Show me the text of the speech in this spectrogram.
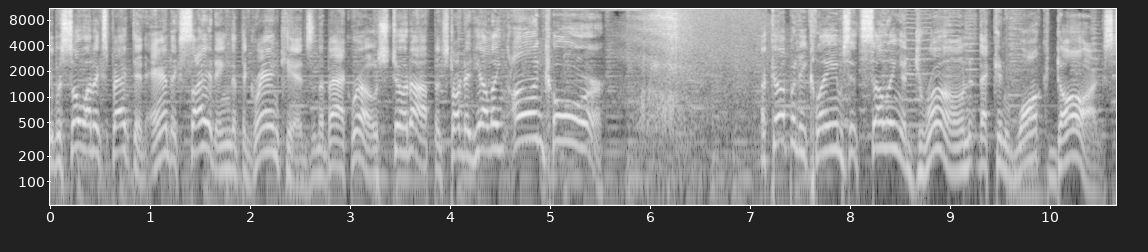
It was so unexpected and exciting that the grandkids in the back row stood up and started yelling Encore! A company claims it's selling a drone that can walk dogs.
